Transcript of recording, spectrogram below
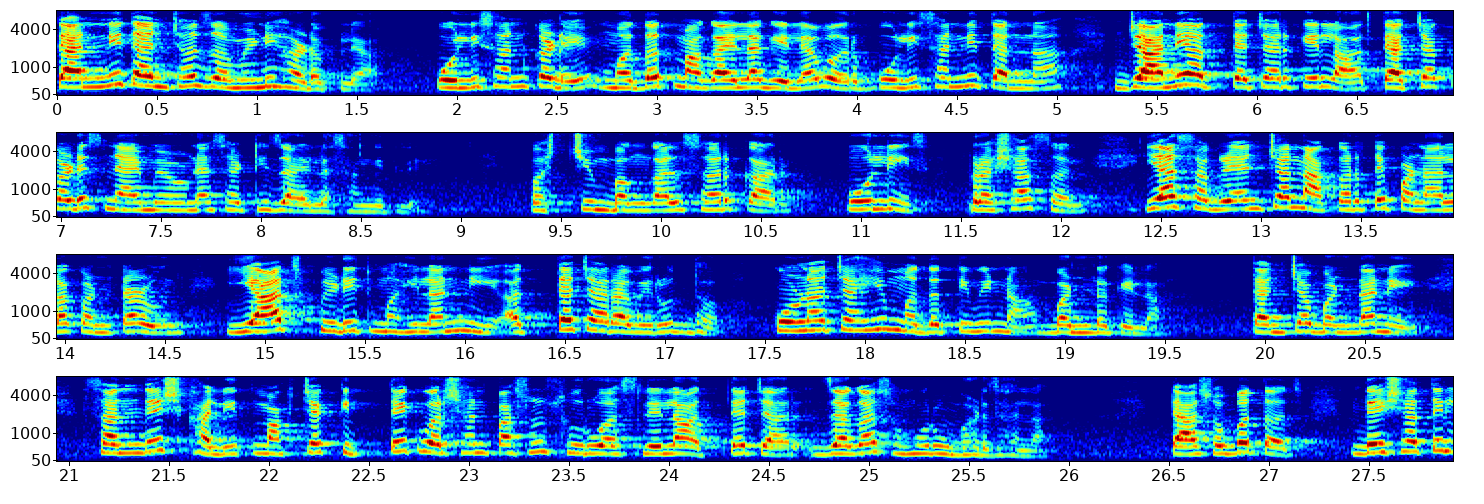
त्यांनी त्यांच्या जमिनी हडपल्या. पोलिसांकडे मदत मागायला गेल्यावर पोलिसांनी त्यांना ज्याने अत्याचार केला त्याच्याकडेच न्याय मिळवण्यासाठी जायला सांगितले. पश्चिम बंगाल सरकार पोलीस प्रशासन या सगळ्यांच्या नाकर्तेपणाला कंटाळून याच पीडित महिलांनी अत्याचाराविरुद्ध कोणाच्याही मदतीविना बंड केला. त्यांच्या बंडाने संदेश खालीत मागच्या कित्येक वर्षांपासून सुरू असलेला अत्याचार जगासमोर उघड झाला. त्यासोबतच देशातील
